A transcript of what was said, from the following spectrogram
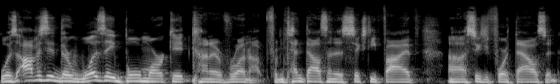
was obviously there was a bull market kind of run up from 10,000 to 65, uh, 64,000.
